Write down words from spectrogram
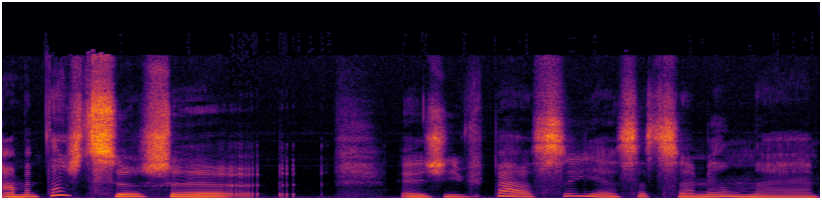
en même temps, je dis ça. Euh, j'ai vu passer euh, cette semaine.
